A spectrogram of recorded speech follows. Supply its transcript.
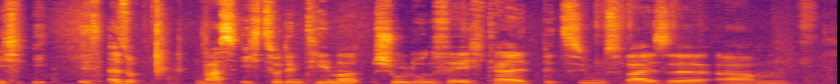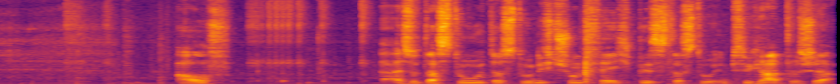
Ich, ich also was ich zu dem Thema Schuldunfähigkeit beziehungsweise ähm, auf also dass du dass du nicht schuldfähig bist, dass du in psychiatrische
